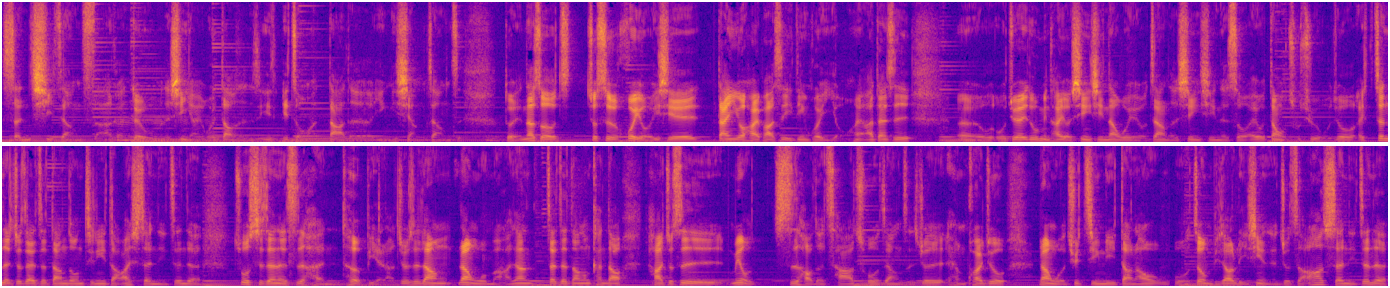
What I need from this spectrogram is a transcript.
生气这样子啊，可能对我们的信仰也会造成一一种很大的影响这样子。对，那时候就是会有一些担忧、害怕是一定会有啊。但是，呃，我我觉得卢敏他有信心，那我也有这样的信心的时候，哎，当我出去，我就哎真的就在这当中经历到，哎，神你真的做事真的是很特别了，就是让让我们好像在这当中看到他就是没有丝毫的差错这样子，就是很快就让我去经历到，然后我这种比较理性的人就知道啊，神你真的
